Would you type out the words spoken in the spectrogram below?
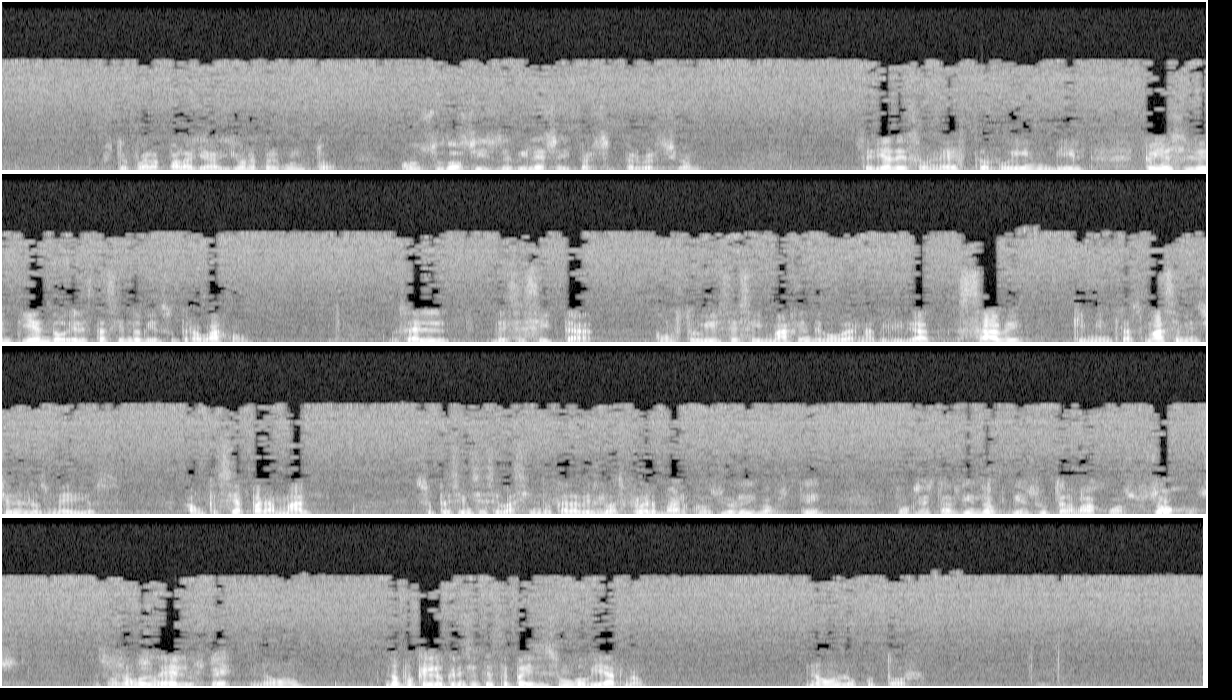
Usted fuera para allá. Y yo le pregunto, con su dosis de vileza y perversión. Sería deshonesto, ruin, vil. Pero yo sí lo entiendo. Él está haciendo bien su trabajo. O sea, él necesita construirse esa imagen de gobernabilidad, sabe que mientras más se mencionen los medios, aunque sea para mal, su presencia se va haciendo cada vez más fuerte. Marcos, yo le digo a usted, Fox está haciendo bien su trabajo a sus ojos. A sus ojos, de él. usted? No, no, porque lo que necesita este país es un gobierno, no un locutor.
